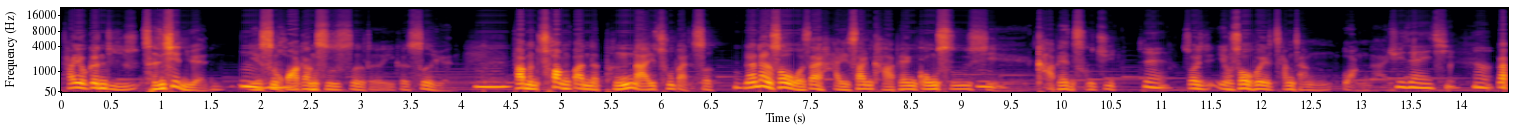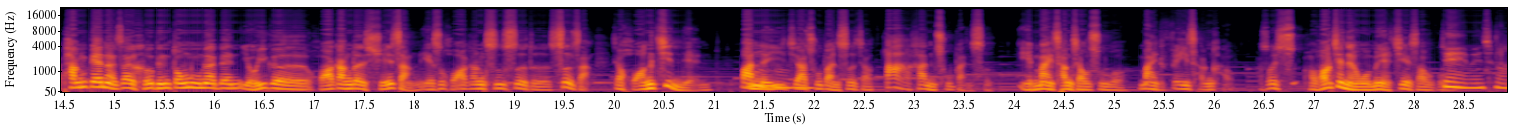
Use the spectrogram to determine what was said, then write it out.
他又跟李陈信元。也是华冈诗社的一个社员，嗯，他们创办了蓬莱出版社。那那个时候我在海山卡片公司写卡片词句，对，所以有时候会常常往来聚在一起。嗯，那旁边呢，在和平东路那边有一个华冈的学长，也是华冈诗社的社长，叫黄进年，办了一家出版社叫大汉出版社，也卖畅销书哦，卖的非常好。所以黄进年我们也介绍过，对，没错。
